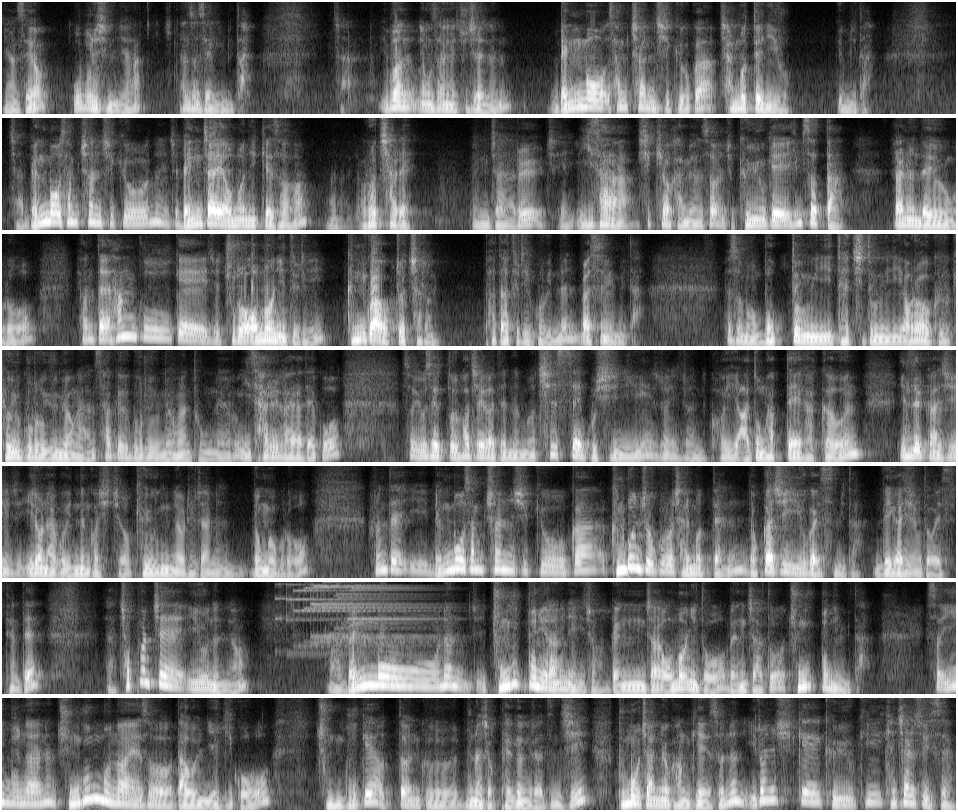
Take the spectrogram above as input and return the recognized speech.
안녕하세요. 5분 심리학 한선생입니다. 자, 이번 영상의 주제는 맹모 삼천지교가 잘못된 이유입니다. 자, 맹모 삼천지교는 이제 맹자의 어머니께서 어, 여러 차례 맹자를 이사시켜 가면서 교육에 힘썼다라는 내용으로 현대 한국의 주로 어머니들이 금과 옥조처럼 받아들이고 있는 말씀입니다. 그래서 뭐 목동이니 대치동이니 여러 그 교육으로 유명한 사교육으로 유명한 동네로 이사를 가야 되고 그래서 요새 또 화제가 되는 뭐 칠세 고신이 이런 이런 거의 아동 학대에 가까운 일들까지 이제 일어나고 있는 것이죠. 교육열이라는 명목으로. 그런데 이 맹모 삼천시교가 근본적으로 잘못된 몇 가지 이유가 있습니다. 네 가지 정도가 있을 텐데 자, 첫 번째 이유는요. 어, 맹모는 중국분이라는 얘기죠. 맹자 어머니도 맹자도 중국분입니다. 그래서 이 문화는 중국 문화에서 나온 얘기고 중국의 어떤 그 문화적 배경이라든지 부모 자녀 관계에서는 이런 식의 교육이 괜찮을 수 있어요.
